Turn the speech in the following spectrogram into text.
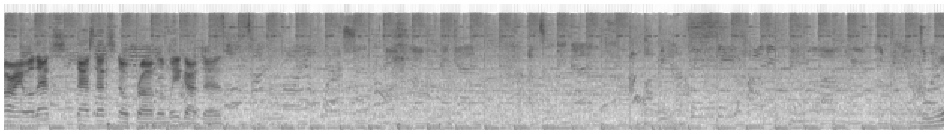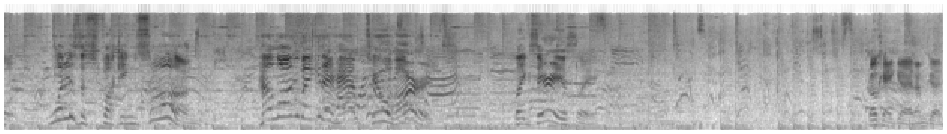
All right, well that's that that's no problem. We got this. Wha- What is this fucking song? How long am I gonna have two hearts? Like seriously. Okay, good. I'm good.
